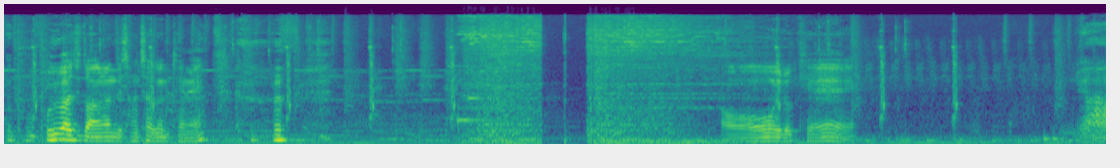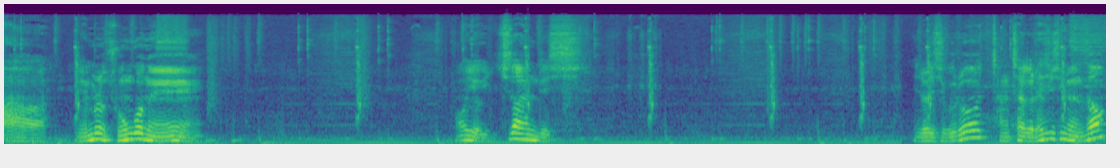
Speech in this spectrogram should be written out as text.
보- 보유하지도 않았는데 장착은 되네. 어, 이렇게. 야, 엠블럼 좋은 거네. 어, 이거 있지도 않은데, 씨. 이런 식으로 장착을 해주시면서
